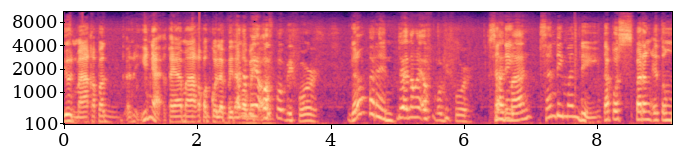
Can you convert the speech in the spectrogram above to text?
yun, makakapag, ano, yun nga, kaya makakapag-collab din ako. Ano ba yung off mo before? Ganon pa rin. Hindi, ano nga yung off mo before? Sunday, Sandman? Sunday, Monday. Tapos parang itong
